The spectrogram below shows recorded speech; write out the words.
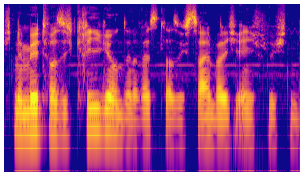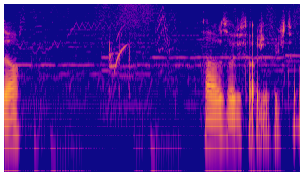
Ich nehme mit, was ich kriege und den Rest lasse ich sein, weil ich eh nicht flüchten darf. Ah, das war die falsche Richtung.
